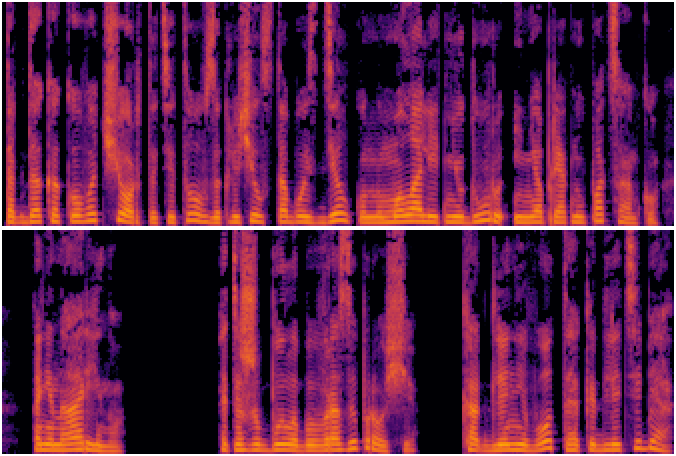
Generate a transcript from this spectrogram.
Тогда какого чёрта Титов заключил с тобой сделку на малолетнюю дуру и неопрятную пацанку, а не на Арину? Это же было бы в разы проще, как для него, так и для тебя.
